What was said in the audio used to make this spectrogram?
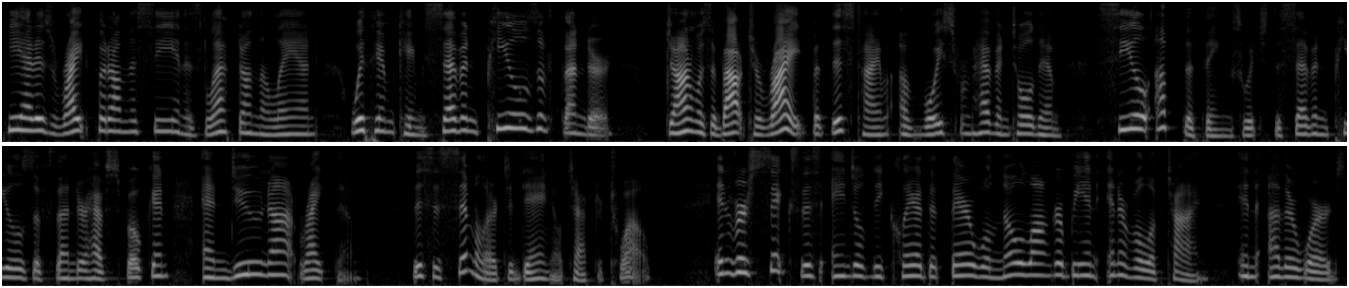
He had his right foot on the sea and his left on the land. With him came seven peals of thunder. John was about to write, but this time a voice from heaven told him, Seal up the things which the seven peals of thunder have spoken, and do not write them. This is similar to Daniel chapter 12. In verse 6, this angel declared that there will no longer be an interval of time. In other words,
